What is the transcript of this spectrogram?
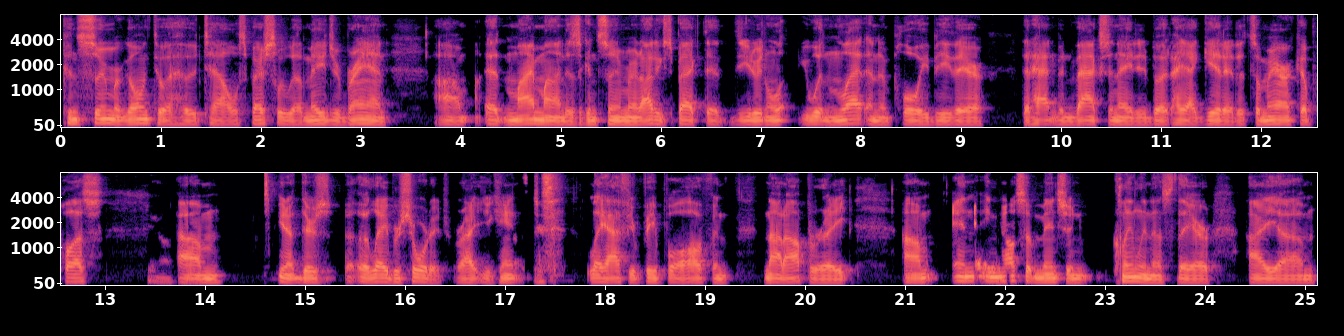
consumer going to a hotel, especially with a major brand um, at my mind as a consumer, and I'd expect that you didn't you wouldn't let an employee be there that hadn't been vaccinated. But hey, I get it. It's America. Plus, yeah. um, you know, there's a labor shortage, right? You can't just lay half your people off and not operate. Um, and, and you also mentioned cleanliness there. I um,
